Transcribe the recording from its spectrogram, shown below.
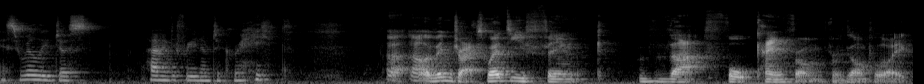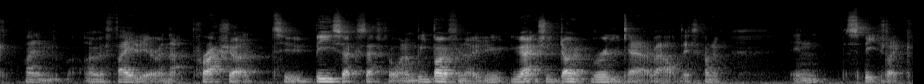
is really just having the freedom to create. Uh, out of interest, where do you think that thought came from? For example, like I'm I'm a failure, and that pressure to be successful. And we both know you you actually don't really care about this kind of in speech like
